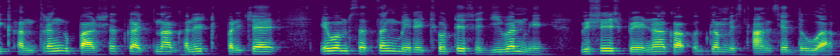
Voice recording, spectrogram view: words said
एक अंतरंग पार्षद का इतना घनिष्ठ परिचय एवं सत्संग मेरे छोटे से जीवन में विशेष प्रेरणा का उद्गम स्थान सिद्ध हुआ।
